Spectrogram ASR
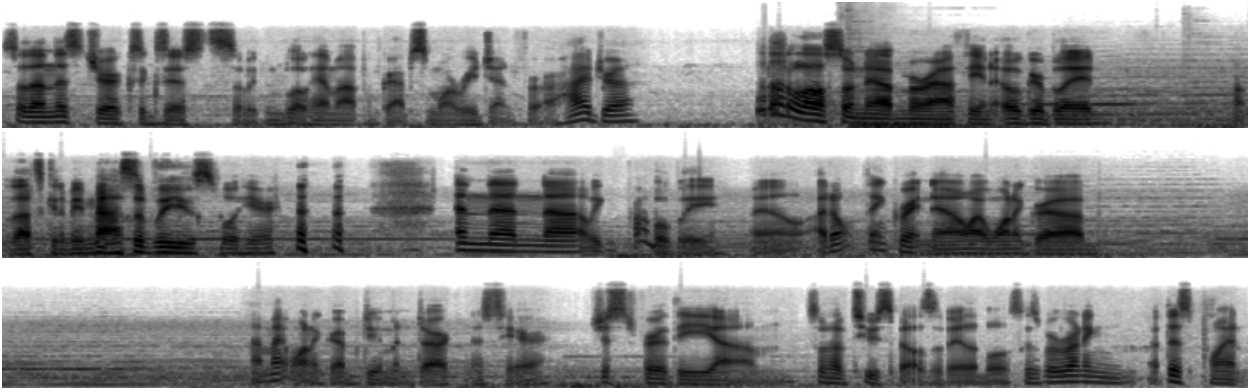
So then this Jerks exists, so we can blow him up and grab some more regen for our Hydra. But that'll also nab Morathi and Ogre Blade. That's going to be massively useful here. and then uh, we can probably, well, I don't think right now I want to grab... I might want to grab Doom and Darkness here, just for the, um, so we'll have two spells available. Because we're running, at this point,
